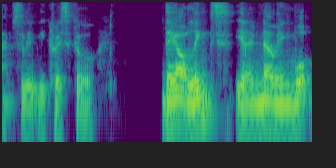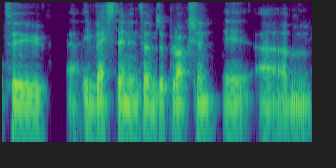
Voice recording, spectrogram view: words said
absolutely critical. They are linked you know knowing what to uh, invest in in terms of production it, um,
